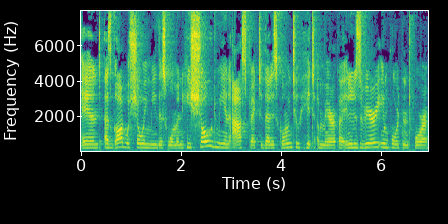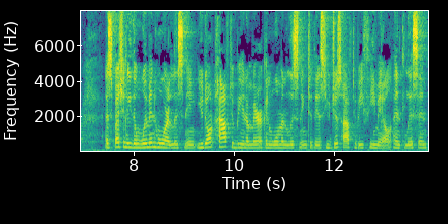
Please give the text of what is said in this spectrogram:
And as God was showing me this woman, He showed me an aspect that is going to hit America. And it is very important for especially the women who are listening. You don't have to be an American woman listening to this, you just have to be female and listen.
